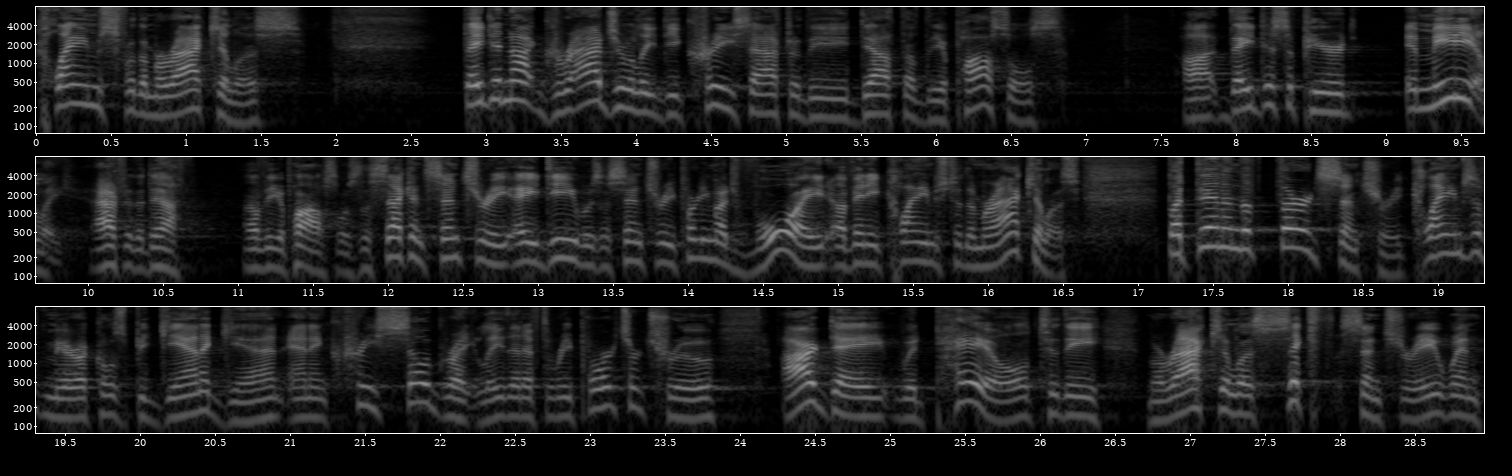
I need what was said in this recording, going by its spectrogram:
claims for the miraculous, they did not gradually decrease after the death of the apostles. Uh, they disappeared immediately after the death of the apostles. The second century AD was a century pretty much void of any claims to the miraculous. But then in the third century, claims of miracles began again and increased so greatly that if the reports are true, our day would pale to the miraculous sixth century when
